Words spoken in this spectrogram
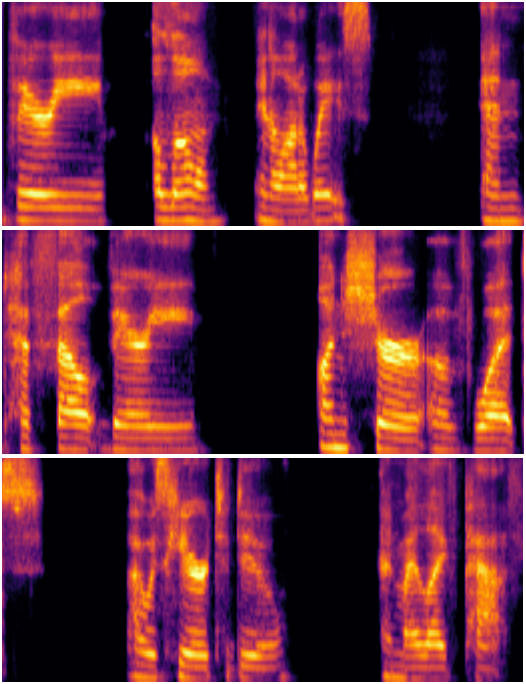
very alone in a lot of ways and have felt very unsure of what I was here to do and my life path.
